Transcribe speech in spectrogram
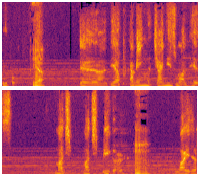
people.，Yeah，the the upcoming Chinese one is much much bigger, mm-hmm. wider.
